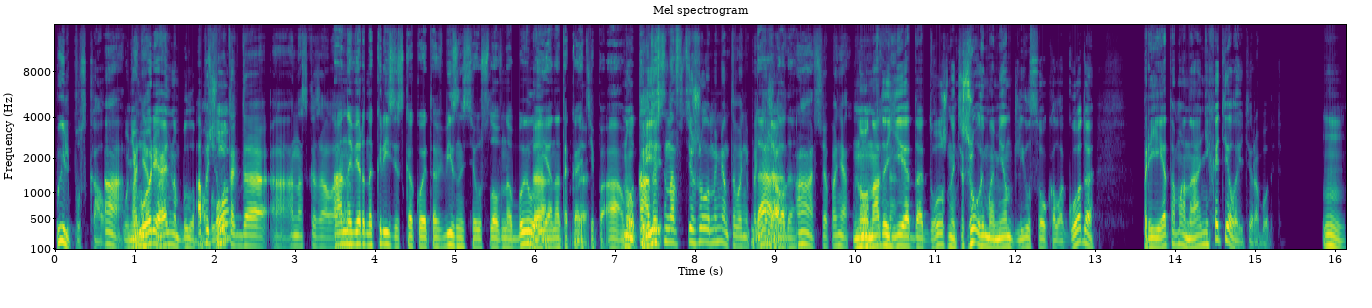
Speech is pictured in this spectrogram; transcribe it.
пыль пускал. А, у него понятно. реально было А бабло. почему тогда а, она сказала... А, наверное, кризис какой-то в бизнесе условно был, Да, и она такая, да. типа, а, Ну, вот А, кри- то есть она в тяжелый момент его не Да, поддержала? да, А, все, понятно. Но Ну, надо тогда- ей отдать должное. Тяжелый момент длился около года. При этом она не хотела идти работать. М.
